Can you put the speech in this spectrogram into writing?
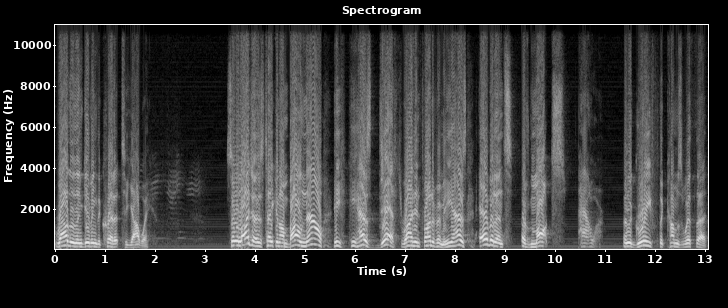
rather than giving the credit to Yahweh, so Elijah has taken on Baal. Now he, he has death right in front of him. He has evidence of Mot's power and the grief that comes with that,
